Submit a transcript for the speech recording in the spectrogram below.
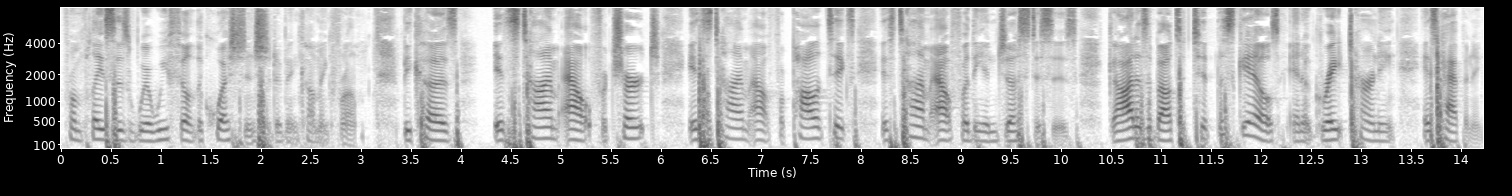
from places where we felt the questions should have been coming from because it's time out for church. It's time out for politics. It's time out for the injustices. God is about to tip the scales, and a great turning is happening.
